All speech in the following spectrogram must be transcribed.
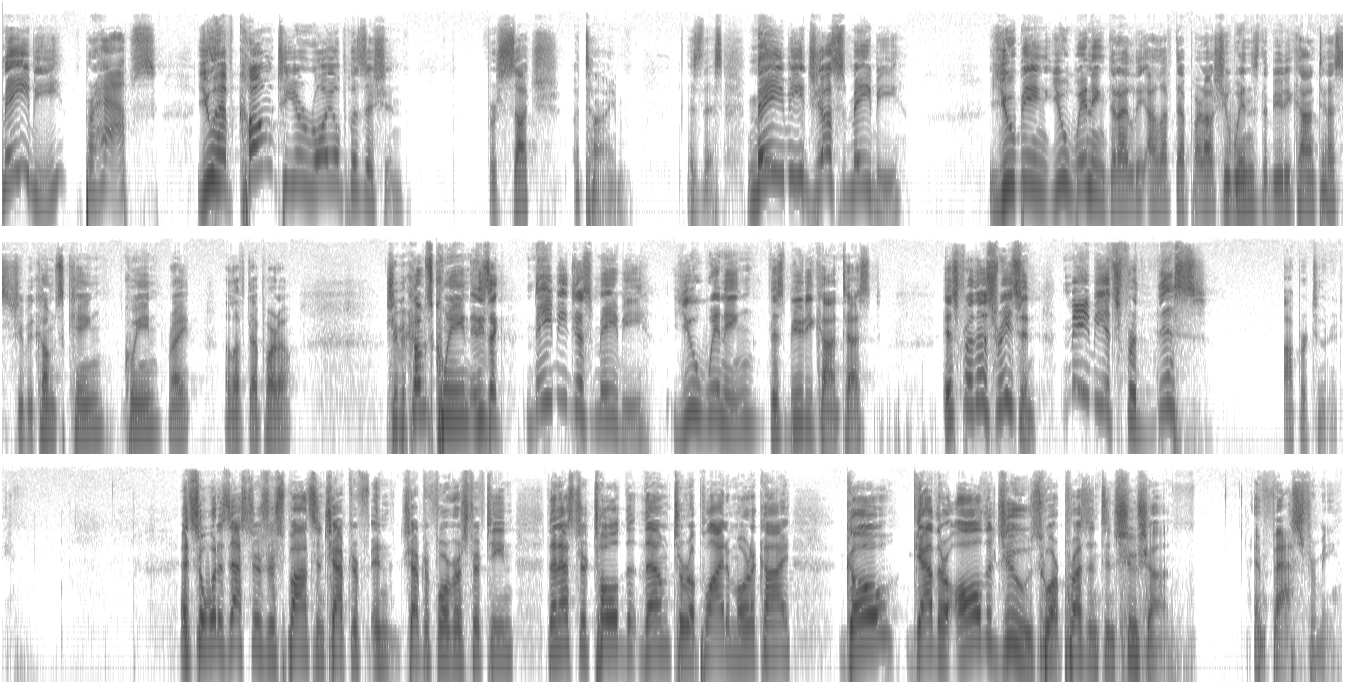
maybe, perhaps, you have come to your royal position for such a time as this. Maybe, just maybe, you being you winning. Did I? Le- I left that part out. She wins the beauty contest. She becomes king, queen. Right? I left that part out. She becomes queen, and he's like, maybe, just maybe, you winning this beauty contest is for this reason. Maybe it's for this opportunity. And so, what is Esther's response in chapter in chapter four, verse fifteen? Then Esther told them to reply to Mordecai, "Go gather all the Jews who are present in Shushan, and fast for me.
